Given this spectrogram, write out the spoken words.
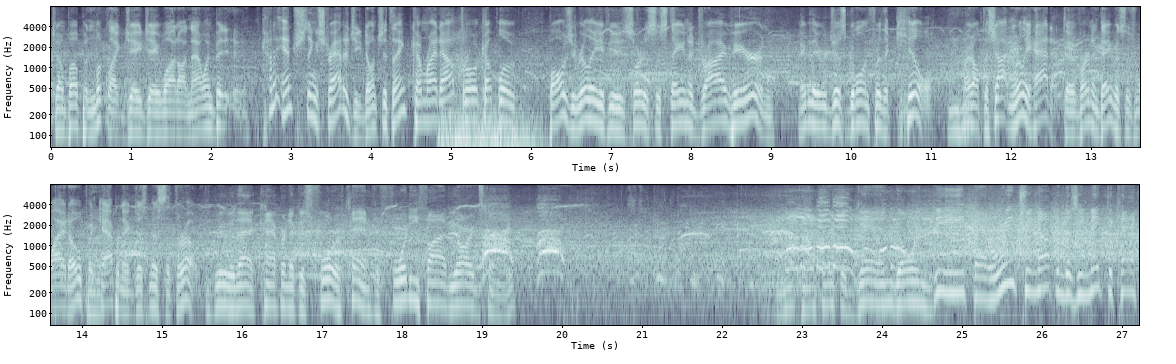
jump up and look like J.J. Watt on that one. But kind of interesting strategy, don't you think? Come right out, throw a couple of balls. You really, if you sort of sustain a drive here and Maybe they were just going for the kill mm -hmm. right off the shot and really had it. Uh, Vernon Davis was wide open. Kaepernick just missed the throw. Agree with that. Kaepernick is 4 of 10 for 45 yards tonight. Again going deep and reaching up. And does he make the catch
